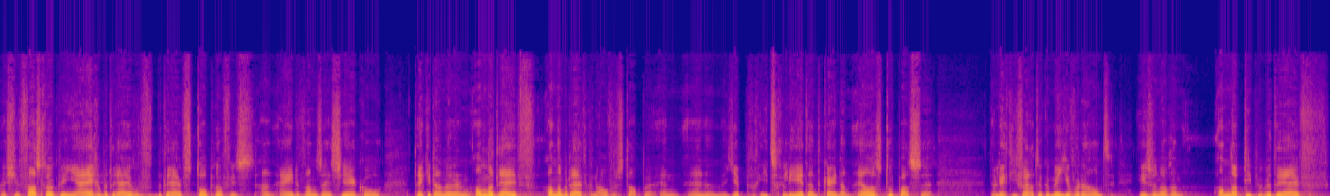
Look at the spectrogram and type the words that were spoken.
als je vastloopt in je eigen bedrijf of het bedrijf stopt of is aan het einde van zijn cirkel, dat je dan naar een ander bedrijf, ander bedrijf kan overstappen. En hè, je hebt iets geleerd en dat kan je dan elders toepassen. Dan ligt die vraag natuurlijk een beetje voor de hand. Is er nog een ander type bedrijf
